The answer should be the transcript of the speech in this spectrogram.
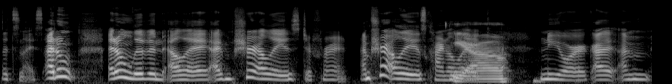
That's nice. I don't I don't live in LA. I'm sure LA is different. I'm sure LA is kind of yeah. like New York. I I'm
